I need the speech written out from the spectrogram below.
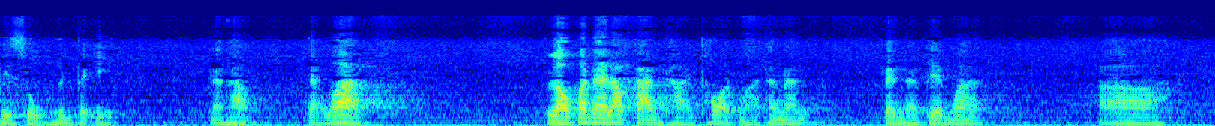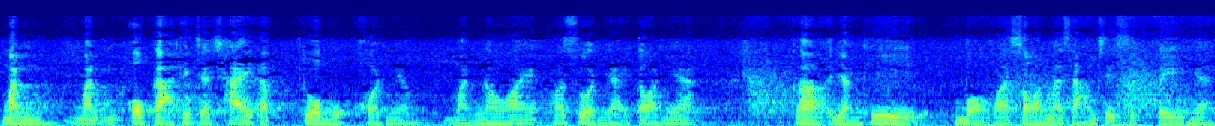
ที่สูงขึ้นไปอีกนะครับ แต่ว่าเราก็ได้รับการถ่ายทอดมาทั้งนั้น เป็นแต่เพียงว่าอ่า มันมันโอกาสที่จะใช้กับตัวบุคคลเนี่ยมันน้อย เพราะส่วนใหญ่ตอนเนี้ยก็อย่างที่บอกว่าสอนมา 3 4 0 ปีเนี่ย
